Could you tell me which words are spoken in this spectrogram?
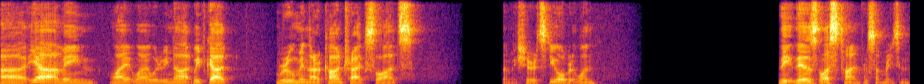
uh, yeah, I mean, why, why would we not? We've got room in our contract slots. Let me make sure it's the orbit one. There's less time for some reason.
